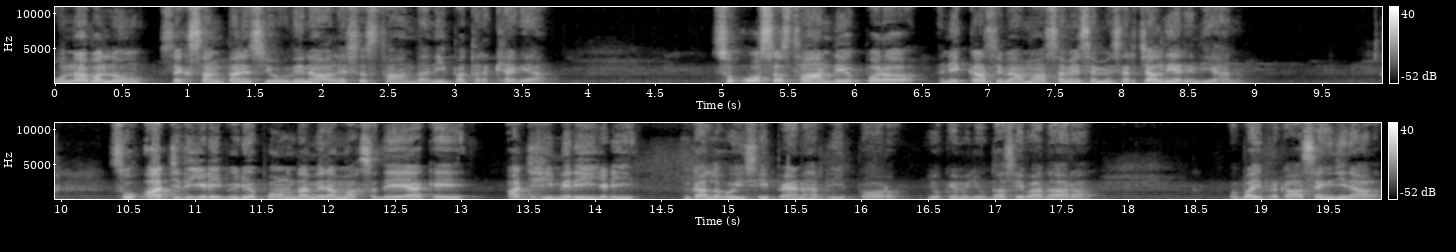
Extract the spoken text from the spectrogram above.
ਉਹਨਾਂ ਵੱਲੋਂ ਸਿੱਖ ਸੰਗਤਾਂ ਦੇ ਸਹਿਯੋਗ ਦੇ ਨਾਲ ਇਸ ਸਥਾਨ ਦਾ ਨੀਂਹ ਪੱਥਰ ਰੱਖਿਆ ਗਿਆ। ਸੋ ਉਸ ਸਥਾਨ ਦੇ ਉੱਪਰ ਅਨੇਕਾਂ ਸੇਵਾਵਾਂ ਸਮੇਂ-ਸਮੇਂ ਸਿਰ ਚੱਲਦੀਆਂ ਰਹਿੰਦੀਆਂ ਹਨ। ਸੋ ਅੱਜ ਦੀ ਜਿਹੜੀ ਵੀਡੀਓ ਪਾਉਣ ਦਾ ਮੇਰਾ ਮਕਸਦ ਇਹ ਆ ਕਿ ਅੱਜ ਹੀ ਮੇਰੀ ਜਿਹੜੀ ਗੱਲ ਹੋਈ ਸੀ ਭੈਣ ਹਰਦੀਪ ਕੌਰ, ਜੋ ਕਿ ਮੌਜੂਦਾ ਸੇਵਾਦਾਰ ਆ, ਉਹ ਬਾਈ ਪ੍ਰਕਾਸ਼ ਸਿੰਘ ਜੀ ਨਾਲ।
